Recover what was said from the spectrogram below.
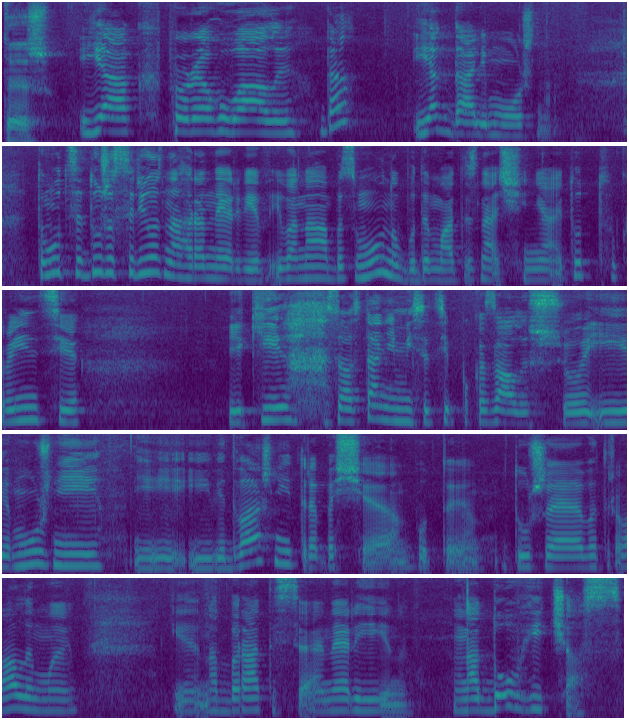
Теж Як прореагували, да? і як далі можна. Тому це дуже серйозна гра нервів, і вона безумовно буде мати значення. І тут українці, які за останні місяці показали, що і мужні, і, і відважні, треба ще бути дуже витривалими і набиратися енергії на довгий час.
